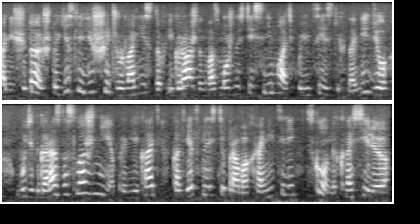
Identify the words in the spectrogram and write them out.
Они считают, что если лишить журналистов и граждан возможности снимать полицейских на видео, будет гораздо сложнее привлекать к ответственности правоохранителей, склонных к насилию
